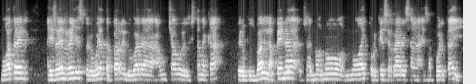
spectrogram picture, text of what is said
me voy a traer a Israel Reyes, pero voy a taparle lugar a, a un chavo de los que están acá, pero pues vale la pena, o sea, no, no, no hay por qué cerrar esa, esa puerta y,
